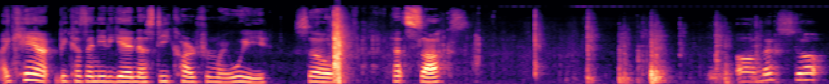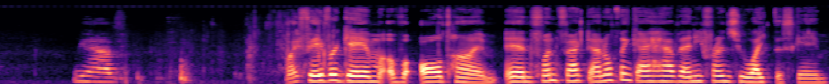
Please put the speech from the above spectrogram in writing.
I can't because I need to get an SD card for my Wii. So, that sucks. Um, next up, we have my favorite game of all time. And fun fact, I don't think I have any friends who like this game.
